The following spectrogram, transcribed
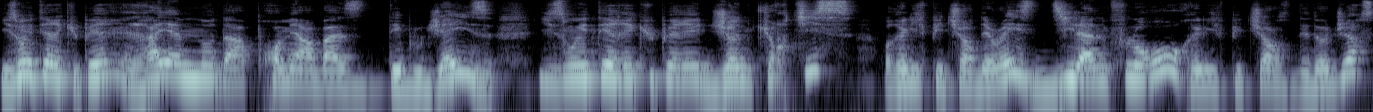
Ils ont été récupérés Ryan Noda, première base des Blue Jays. Ils ont été récupérés John Curtis, relief pitcher des Rays, Dylan Floro, relief pitchers des Dodgers,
